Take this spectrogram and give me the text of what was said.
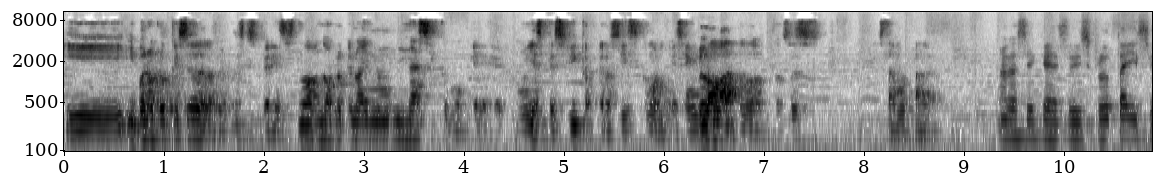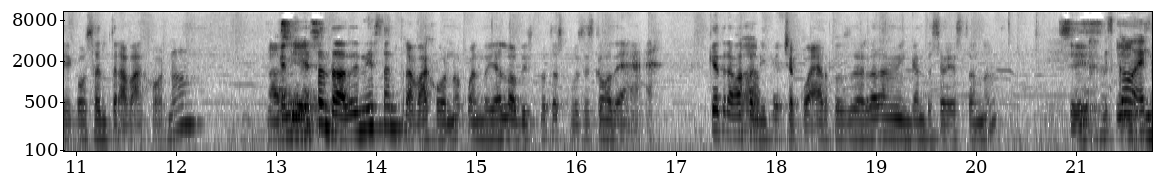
Y, y, bueno, creo que es de las mejores experiencias. No, no creo que no hay una así como que muy específica, pero sí es como que se engloba todo. Entonces, está muy padre. Ahora sí que se disfruta y se goza el trabajo, ¿no? Ni, es. tan, ni es tan trabajo, ¿no? Cuando ya lo disfrutas, pues es como de, ah, qué trabajo ah. ni qué ocho cuartos. De verdad, a mí me encanta hacer esto, ¿no? Sí. Es como el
